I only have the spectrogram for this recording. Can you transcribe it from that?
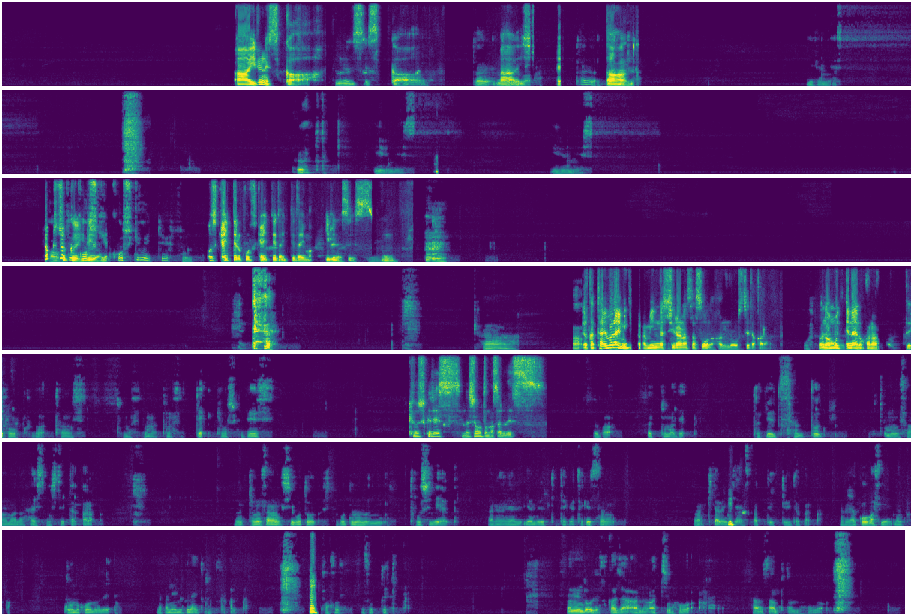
ああ、イルネスか。イルネスですか。誰まあ誰が一緒誰がターン。いるね誰が言ってたっけいるねいるねちょくちょくいるよね。公式が言ってる。公式は言ってる、公式は言ってた、言ってた、今。イルネスです。うん。ああ。あ、なんかタイムライン見てたらみんな知らなさそうな反応をしてたから、何も言ってないのかなって。トークが楽しませてもらってますって、恐縮です。恐縮です。梨本勝です。そういえば、さっきまで、竹内さんと友野さんはまだ配信してたから、友野さん仕事、仕事なのに、投資でやる、あれはやる、やめるって言ったけど、竹内さんは、まあ来たらいいんじゃないですかって言っておいたから、なんか夜行バスでなんか、どうのこうので、なんか眠くないと思ってたから、誘誘っといた。スタメンどうですか？じゃあ、あの、あっちの方は。サウサンプトンの方は。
